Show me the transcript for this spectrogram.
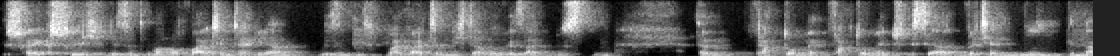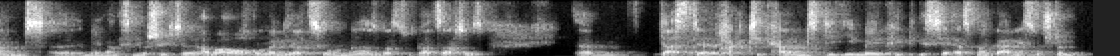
Schrägstrich, wir sind immer noch weit hinterher. Wir sind bei weitem nicht da, wo wir sein müssten. Ähm, Faktor, Faktor Mensch ist ja, wird ja nie genannt äh, in der ganzen Geschichte, aber auch Organisation. Ne? Also was du gerade sagtest, ähm, dass der Praktikant die E-Mail kriegt, ist ja erstmal gar nicht so schlimm.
